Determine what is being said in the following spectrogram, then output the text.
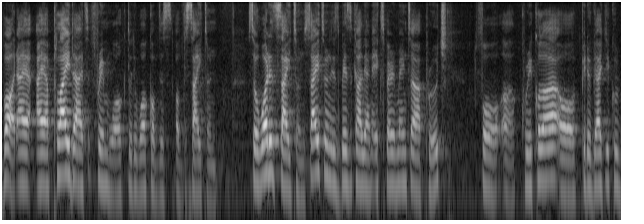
But I, I apply that framework to the work of, this, of the SciToon. So what is SciToon? SciToon is basically an experimental approach for uh, curricular or pedagogical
